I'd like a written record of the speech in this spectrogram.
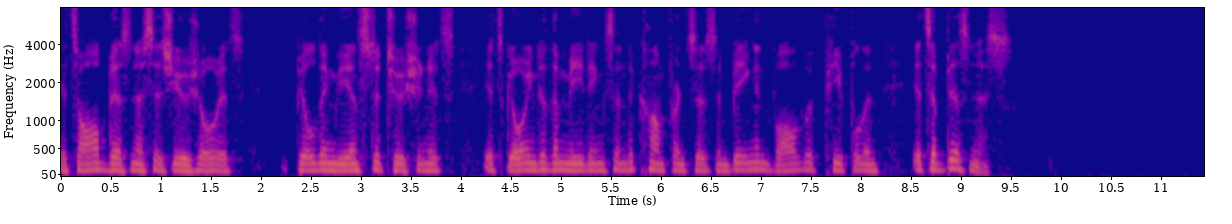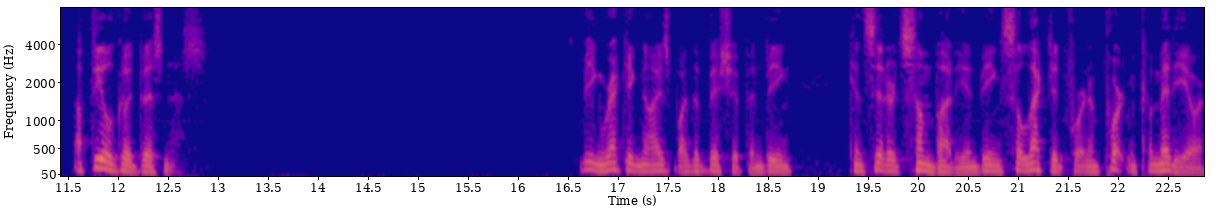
It's all business as usual. It's building the institution. It's it's going to the meetings and the conferences and being involved with people and it's a business. A feel-good business. Being recognized by the bishop and being considered somebody and being selected for an important committee or,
